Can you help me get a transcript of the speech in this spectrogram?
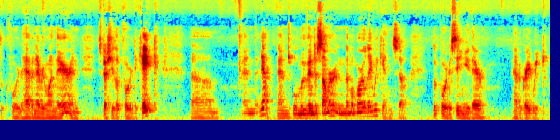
look forward to having everyone there and especially look forward to cake. Um, and yeah, and we'll move into summer and the Memorial Day weekend. So look forward to seeing you there. Have a great week.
